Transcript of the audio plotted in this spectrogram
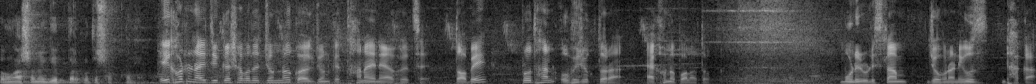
এবং আসামি গ্রেপ্তার করতে সক্ষম এই ঘটনায় জিজ্ঞাসাবাদের জন্য কয়েকজনকে থানায় নেওয়া হয়েছে। তবে প্রধান অভিযুক্তরা এখনও পলাতক। মনিরুল ইসলাম, যমুনা নিউজ, ঢাকা।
